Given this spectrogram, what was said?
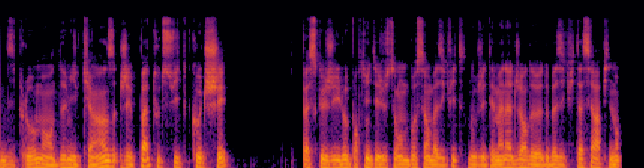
diplôme en 2015. J'ai pas tout de suite coaché parce que j'ai eu l'opportunité justement de bosser en Basic Fit. Donc j'étais manager de, Basic Fit assez rapidement.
